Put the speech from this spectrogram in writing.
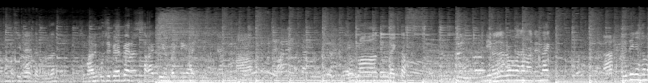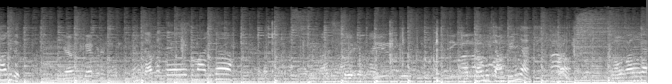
ano ba si? Hanggang? Sumali po si Pepper. Sakay po yung bike ni Ashley. Ah. Pero mga ating bike to. Hindi pa. Nalaro ko sa mountain bike. Ha? Pwede ka sumali doon. Yan si Pepper. Dapat eh, sumali ka. Kamu champion yan. Oo. Ako ka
